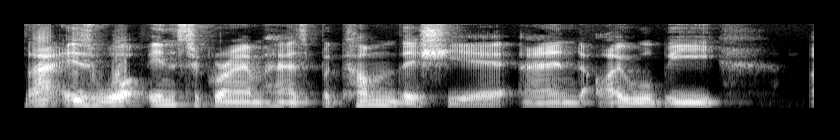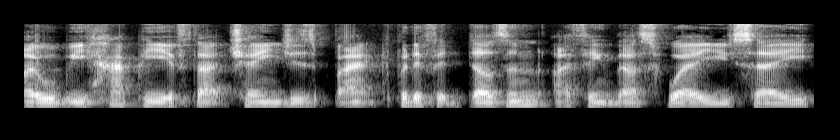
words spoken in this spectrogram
that is what Instagram has become this year. And I will be I will be happy if that changes back. But if it doesn't, I think that's where you say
